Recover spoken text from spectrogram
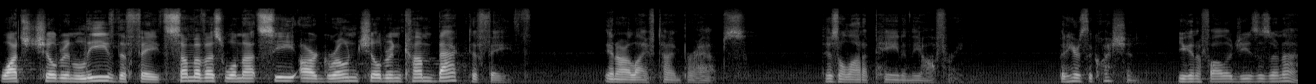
watched children leave the faith. Some of us will not see our grown children come back to faith in our lifetime, perhaps. There's a lot of pain in the offering. But here's the question you going to follow Jesus or not?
